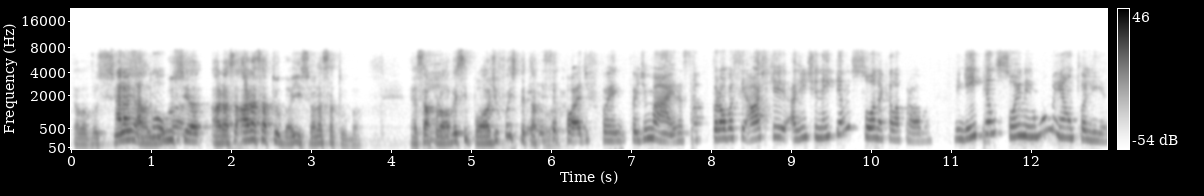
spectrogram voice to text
tava você, Araçatuba. a Lúcia, Araça, Araçatuba, isso, Araçatuba. Essa Sim. prova, esse pódio foi espetacular. Esse pódio foi, foi demais. Essa prova, assim, acho que a gente nem pensou naquela prova. Ninguém pensou em nenhum momento ali.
